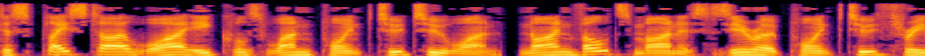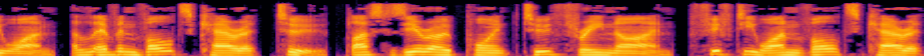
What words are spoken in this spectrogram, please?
display style y equals 1.221 9 volts minus 0.231 11 volts caret 2 plus 0.239 51 volts caret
